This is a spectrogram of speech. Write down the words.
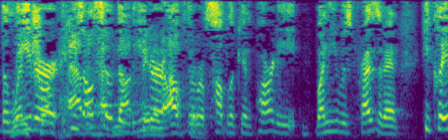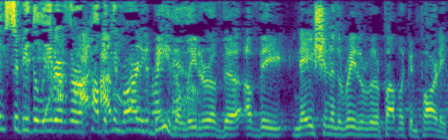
the leader. He's also the leader of the. Republican Party when he was president. He claims to be the leader of the Republican I'm Party to be right the now. leader of the of the nation and the leader of the Republican Party.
